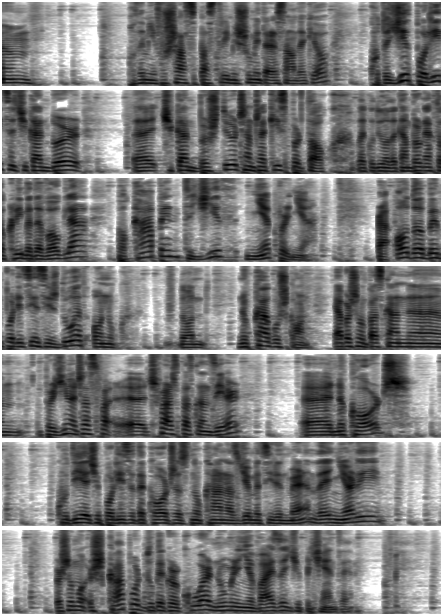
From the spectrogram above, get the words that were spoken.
po themi një fushatë pastrimi shumë interesante kjo, ku të gjithë policët që kanë bërë që kanë pështyrë çamçakiz për tokë dhe ku di unë dhe kanë bërë nga këto krimet e vogla, po kapen të gjithë një për një. Pra o do e bëjnë policin siç duhet o nuk do nuk ka ku shkon. Ja për shembull paskan përgjime çfarë çfarë s'paskan nxjerrë, në Korçë, ku dihet që policët e Korçës nuk kanë asgjë me cilën të merren dhe njëri për shembull është kapur duke kërkuar numrin e një vajze që pëlqente.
